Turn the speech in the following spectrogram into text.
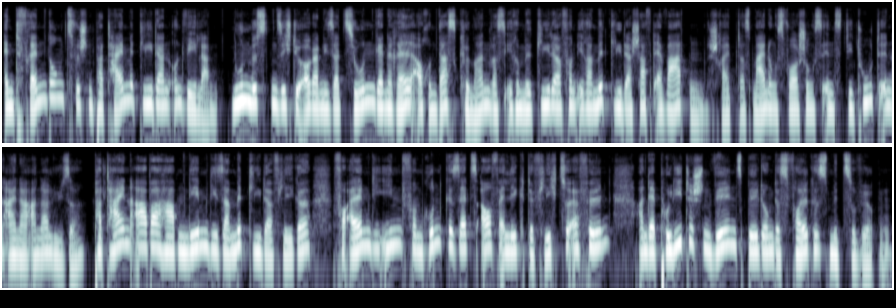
Entfremdung zwischen Parteimitgliedern und Wählern. Nun müssten sich die Organisationen generell auch um das kümmern, was ihre Mitglieder von ihrer Mitgliedschaft erwarten, schreibt das Meinungsforschungsinstitut in einer Analyse. Parteien aber haben neben dieser Mitgliederpflege vor allem die ihnen vom Grundgesetz auferlegte Pflicht zu erfüllen, an der politischen Willensbildung des Volkes mitzuwirken.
